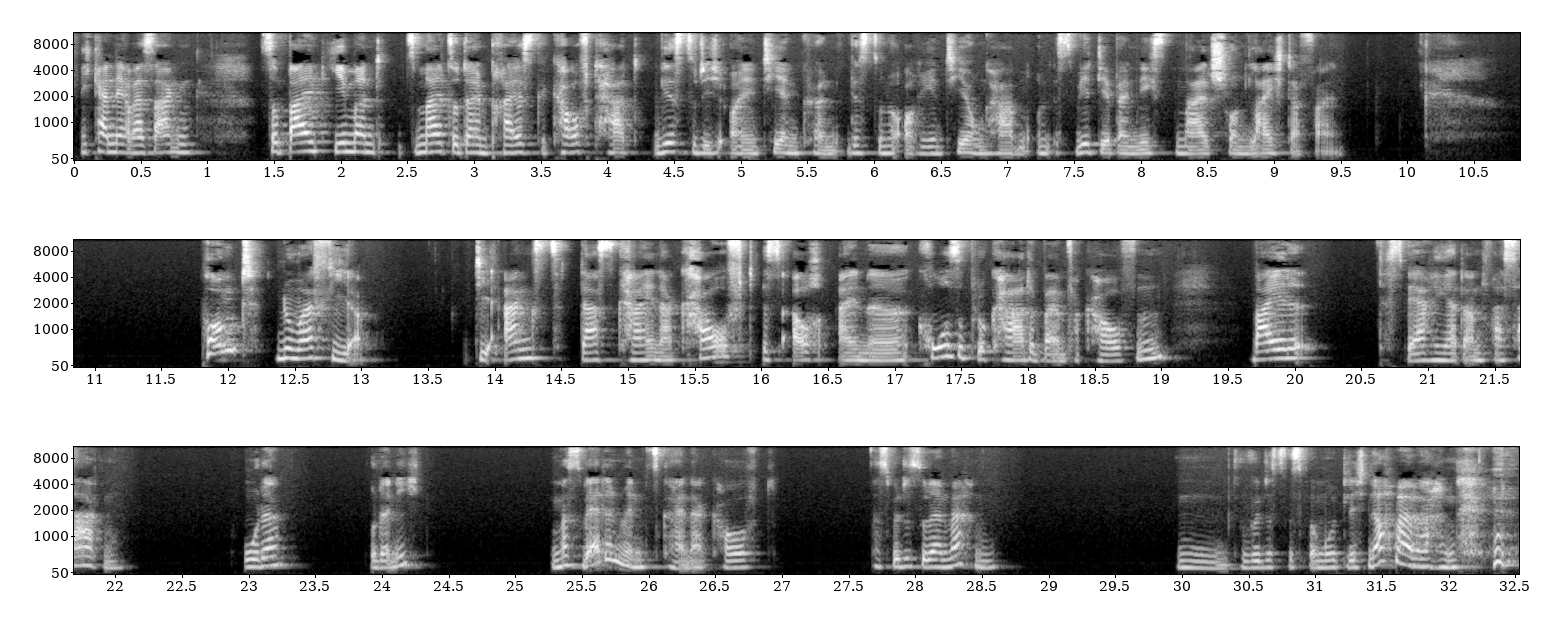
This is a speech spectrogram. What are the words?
Ich kann dir aber sagen, sobald jemand mal zu deinem Preis gekauft hat, wirst du dich orientieren können, wirst du eine Orientierung haben und es wird dir beim nächsten Mal schon leichter fallen. Punkt Nummer vier. Die Angst, dass keiner kauft, ist auch eine große Blockade beim Verkaufen, weil das wäre ja dann Versagen. Oder? Oder nicht? Was wäre denn, wenn es keiner kauft? Was würdest du dann machen? Hm, du würdest es vermutlich nochmal machen,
